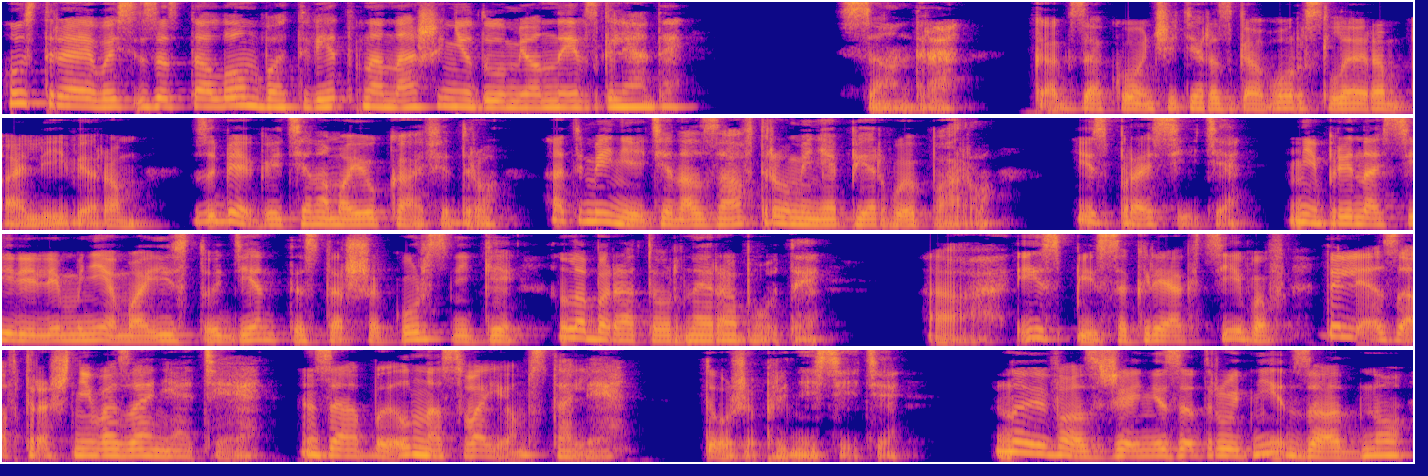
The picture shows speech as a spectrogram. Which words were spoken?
устраиваясь за столом в ответ на наши недоуменные взгляды. «Сандра, как закончите разговор с Лэром Оливером, сбегайте на мою кафедру, отмените на завтра у меня первую пару и спросите, не приносили ли мне мои студенты-старшекурсники лабораторной работы. А, и список реактивов для завтрашнего занятия забыл на своем столе. Тоже принесите. Ну и вас же не затруднит заодно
